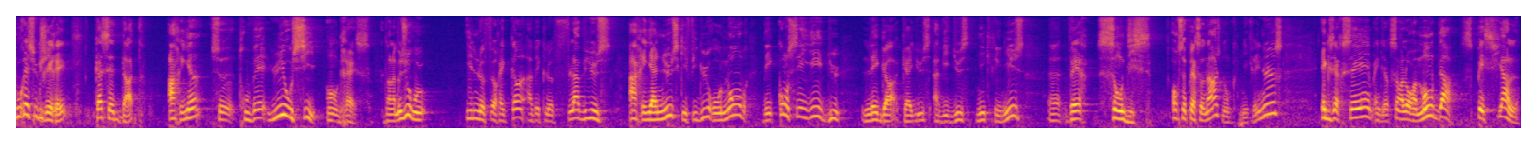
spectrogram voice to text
pourrait suggérer qu'à cette date, Arien se trouvait lui aussi en Grèce, dans la mesure où il ne ferait qu'un avec le Flavius Arianus qui figure au nombre des conseillers du légat Gaius Avidius Nicrinus euh, vers 110. Or, ce personnage, donc Nicrinus, exerçant alors un mandat spécial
